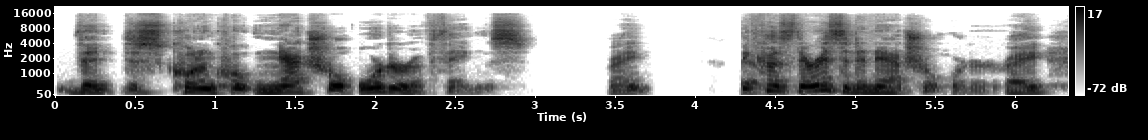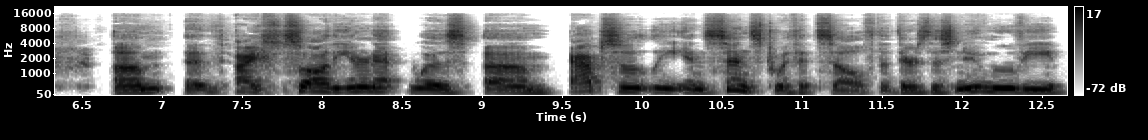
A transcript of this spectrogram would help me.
the this quote unquote natural order of things, right? Yeah. Because there isn't a natural order, right? Um, I saw the internet was um, absolutely incensed with itself that there's this new movie,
